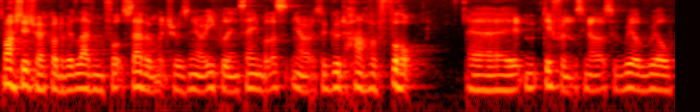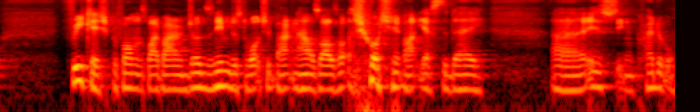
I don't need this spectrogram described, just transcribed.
smashed his record of 11 foot 7, which was, you know, equally insane, but that's, you know, it's a good half a foot uh, difference. You know, that's a real, real freakish performance by Byron Jones. And even just to watch it back now as well, I was watching it back yesterday, uh, it's incredible.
